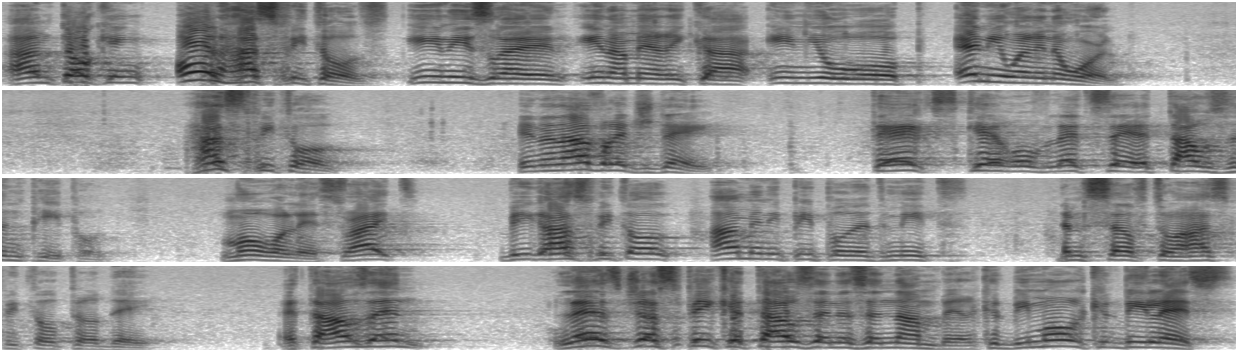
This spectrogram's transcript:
I'm talking all hospitals in Israel, in America, in Europe, anywhere in the world. Hospital, in an average day, takes care of, let's say, a thousand people more or less, right? Big hospital, how many people admit themselves to a hospital per day? A thousand? Let's just pick a thousand as a number. It could be more, it could be less.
